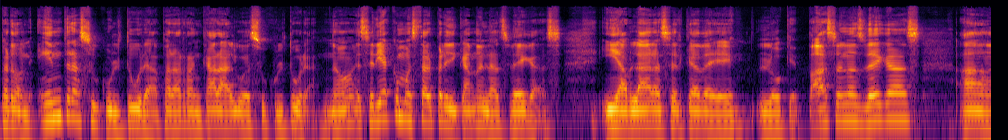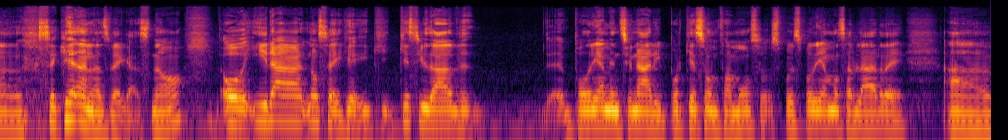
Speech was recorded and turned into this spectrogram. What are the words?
perdón, entra a su cultura para arrancar algo de su cultura, ¿no? Sería como estar predicando en Las Vegas y hablar acerca de lo que pasa en Las Vegas, ah, se queda en Las Vegas, ¿no? O ir a, no sé, qué ciudad eh, podría mencionar y por qué son famosos. Pues podríamos hablar de, ah,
